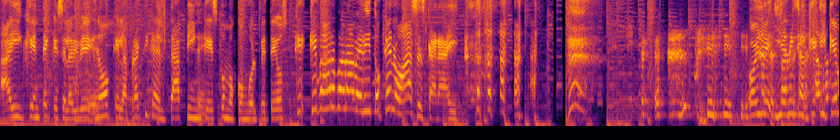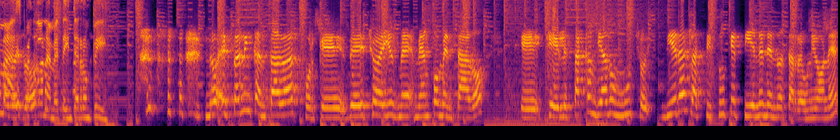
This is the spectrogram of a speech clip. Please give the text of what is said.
Hay gente que se la vive, ¿no? Que la práctica del tapping, que es como con golpeteos. ¿Qué, qué bárbara, Berito? ¿Qué no haces, caray? Oye, ¿y, qué, más? Perdóname, te interrumpí. No, están encantadas porque de hecho ellos me, han comentado que les ha cambiado mucho. Vieras la actitud que tienen en nuestras reuniones,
